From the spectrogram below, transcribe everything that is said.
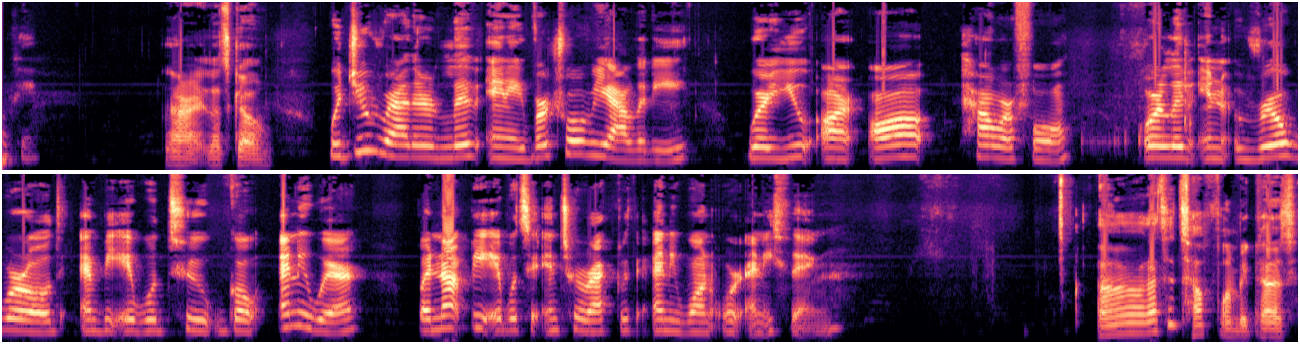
Okay. All right, let's go. Would you rather live in a virtual reality where you are all powerful or live in real world and be able to go anywhere but not be able to interact with anyone or anything? Uh, that's a tough one because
